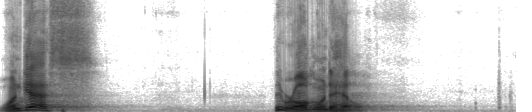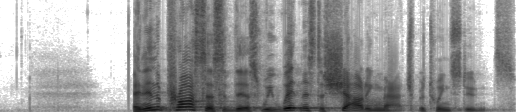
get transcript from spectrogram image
One guess. They were all going to hell. And in the process of this, we witnessed a shouting match between students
